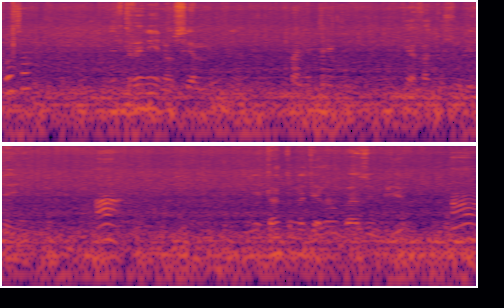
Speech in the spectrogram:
Cosa? Il trenino si allunga. Quale trenino? E ha fatto su di lei. Ah, tanto metterla un vaso in più. Ah.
